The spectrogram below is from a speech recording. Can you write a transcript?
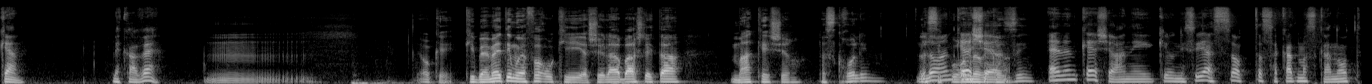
כן. מקווה. אוקיי. כי באמת אם הוא יהפוך, כי השאלה הבאה שלי הייתה, מה הקשר לסקרולים? לא, אין קשר. המרכזי? אין, אין קשר. אני כאילו ניסיתי לעשות הסקת מסקנות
